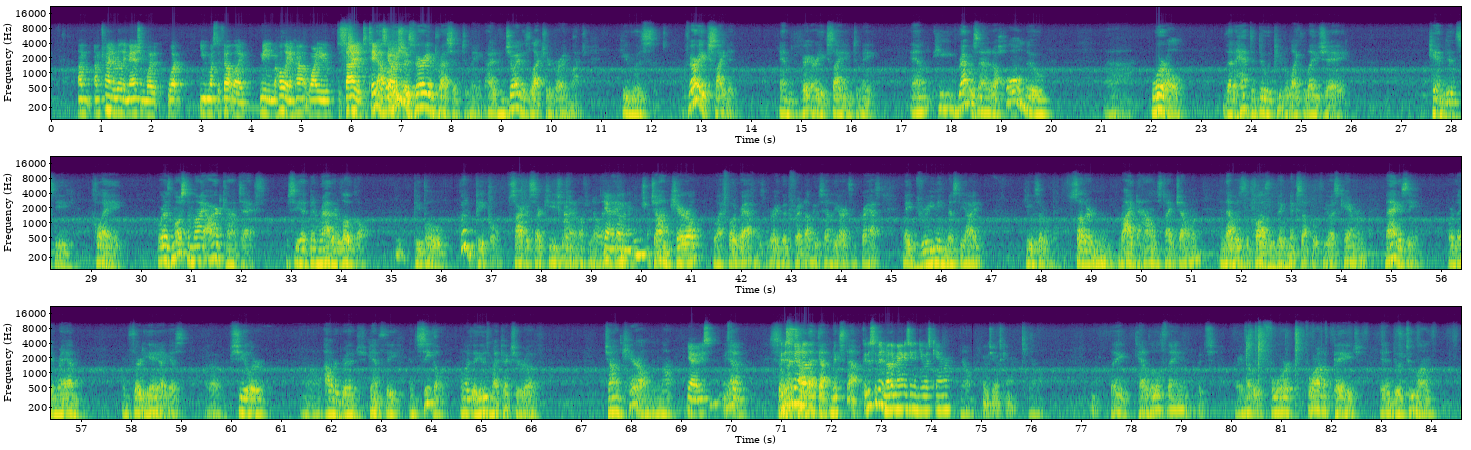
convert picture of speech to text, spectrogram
I'm. I'm trying to really imagine what what you must have felt like meeting Moholy and how why you decided to take yeah, the well, he was very impressive to me. I enjoyed his lecture very much. He was very excited and very exciting to me. And he represented a whole new uh, world that had to do with people like Leger, Kandinsky, Klee. Whereas most of my art contacts, you see, had been rather local. People, good people. Sarkis Sarkisian, I don't know if you know that yeah, I know the name. name. John Carroll, who I photographed, and was a very good friend of. He was head of the arts and crafts, made dreaming, misty-eyed. He was a southern ride to hounds type gentleman. And that was the cause of the big mix-up with US Camera magazine, where they ran in thirty-eight, I guess, uh, Sheeler, uh, Outerbridge, Genthe, and Siegel. Only they used my picture of John Carroll, not, Yeah, you Yeah. So Could this have that's been how another- that got mixed up. could this have been another magazine than U.S. Camera? No, It was U.S. Camera. no. They had a little thing, which I remember was four, four on a page. They didn't do it too long.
